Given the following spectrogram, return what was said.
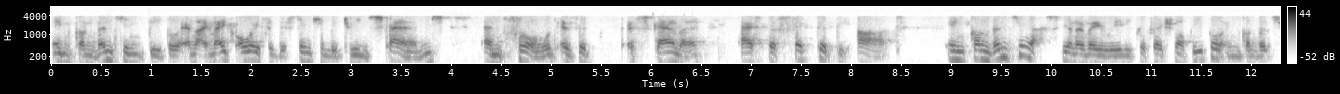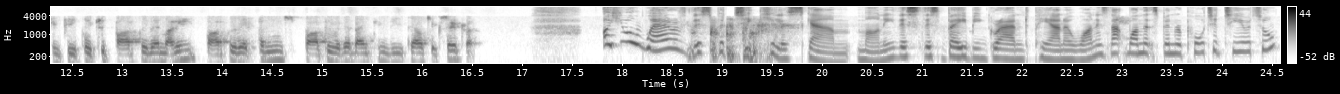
in convincing people. And I make always a distinction between scams and fraud. Is that a scammer has perfected the art in convincing us. You know, they're really professional people in convincing people to part with their money, part with their pins, part with their banking details, etc. Are you aware of this particular scam, Manie? This this baby grand piano one is that one that's been reported to you at all?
